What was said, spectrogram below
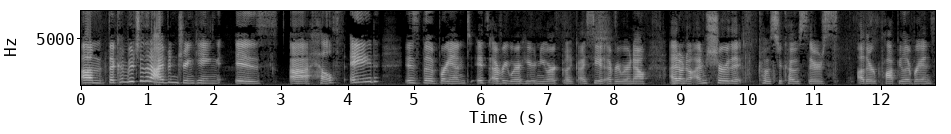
Um. The kombucha that I've been drinking is uh Health-Ade is the brand. It's everywhere here in New York. Like I see it everywhere now. I don't know. I'm sure that coast to coast there's other popular brands.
